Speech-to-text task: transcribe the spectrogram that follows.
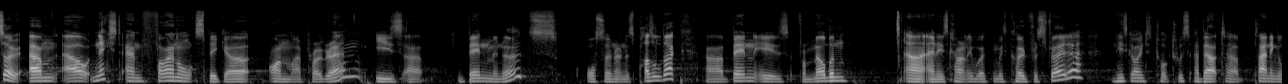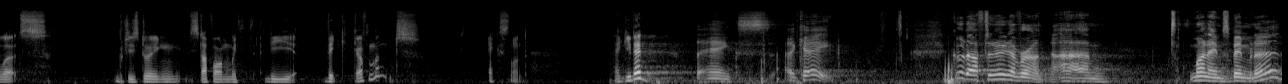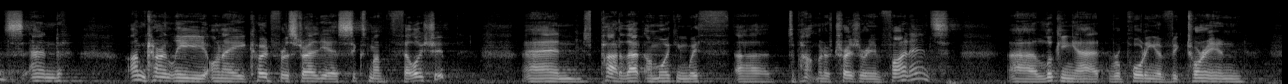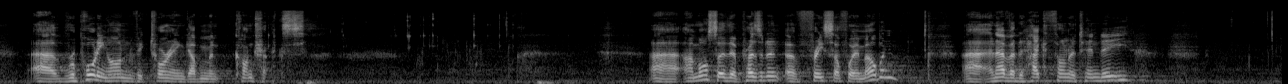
So, um, our next and final speaker on my program is uh, Ben Minerds, also known as Puzzle Duck. Uh, ben is from Melbourne uh, and he's currently working with Code for Australia, and he's going to talk to us about uh, planning alerts, which is doing stuff on with the Vic government. Excellent. Thank you, Ben. Thanks. Okay. Good afternoon, everyone. Um, my name's Ben Minerds, and I'm currently on a Code for Australia six-month fellowship, and part of that I'm working with uh, Department of Treasury and Finance, uh, looking at reporting of Victorian, uh, reporting on Victorian government contracts. Uh, I'm also the president of Free Software Melbourne, uh, an avid hackathon attendee,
